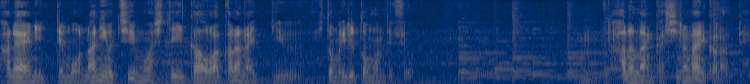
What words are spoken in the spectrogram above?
花屋に行っても何を注文していいかわからないっていう人もいると思うんですよ。うん、花なんか知らないからって、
